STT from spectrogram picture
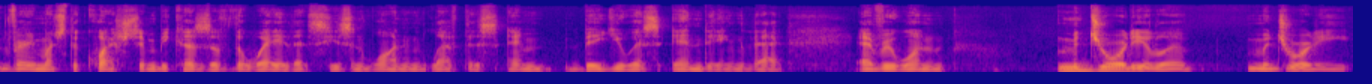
very much the question because of the way that season one left this ambiguous ending that everyone, majority of the majority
